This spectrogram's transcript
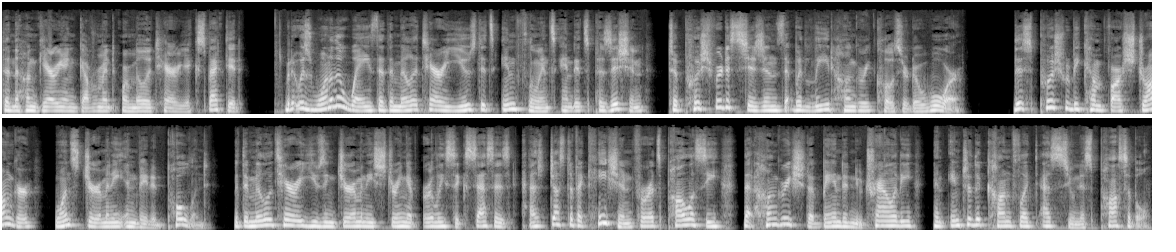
than the Hungarian government or military expected, but it was one of the ways that the military used its influence and its position to push for decisions that would lead Hungary closer to war. This push would become far stronger once Germany invaded Poland, with the military using Germany's string of early successes as justification for its policy that Hungary should abandon neutrality and enter the conflict as soon as possible.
